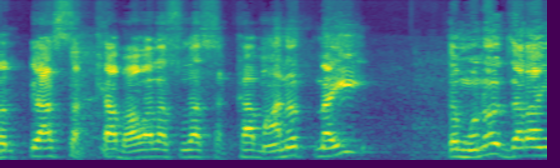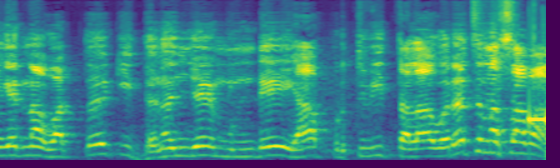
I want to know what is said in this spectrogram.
तर त्या सख्ख्या भावाला सुद्धा सख्खा मानत नाही. तर मनोज जरांगेंना वाटतं की धनंजय मुंडे या पृथ्वी तलावरच नसावा.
